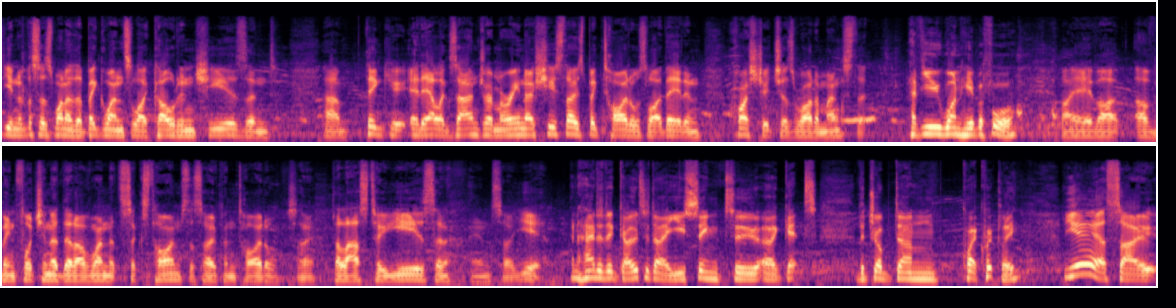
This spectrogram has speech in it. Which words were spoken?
you know this is one of the big ones like Golden Shears and. Um, thank you at Alexandra Marino. She's those big titles like that, and Christchurch is right amongst it. Have you won here before? I have. I, have been fortunate that I've won it six times, this open title. So the last two years, and, and so yeah. And how did it go today? You seemed to uh, get the job done quite quickly. Yeah, so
